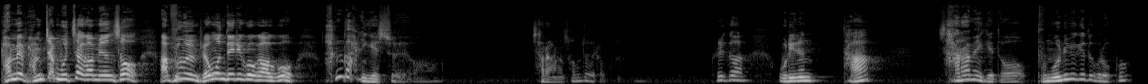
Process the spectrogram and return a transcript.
밤에 밤잠 못 자가면서 아프면 병원 데리고 가고 한 거 아니겠어요. 사랑하는 성도 여러분. 그러니까 우리는 다 사람에게도 부모님에게도 그렇고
